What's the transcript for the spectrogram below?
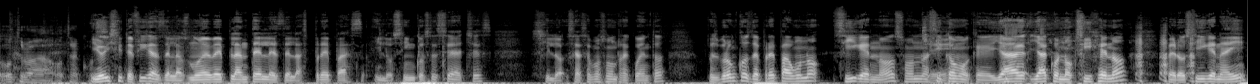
otra otra cosa Y hoy si te fijas de las nueve planteles de las prepas y los cinco CCHs, si, lo, si hacemos un recuento, pues Broncos de Prepa 1 siguen, ¿no? Son así Sí. como que ya, ya con oxígeno, pero siguen ahí.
